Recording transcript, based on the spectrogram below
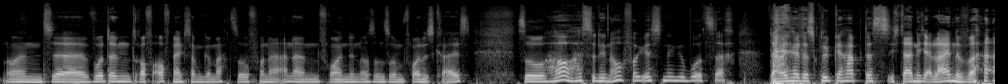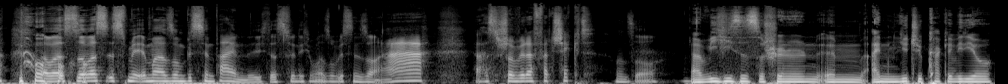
und äh, wurde dann darauf aufmerksam gemacht, so von einer anderen Freundin aus unserem Freundeskreis. So, oh, hast du den auch vergessen, den Geburtstag? Da habe ich halt das Glück gehabt, dass ich da nicht alleine war. Aber sowas ist mir immer so ein bisschen peinlich. Das finde ich immer so ein bisschen so, ah, hast du schon wieder vercheckt und so. Ja, wie hieß es so schön in einem YouTube-Kacke-Video?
